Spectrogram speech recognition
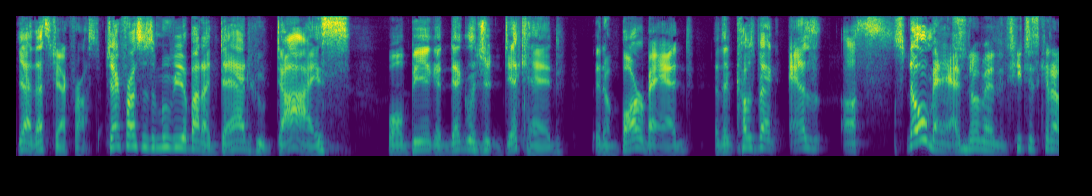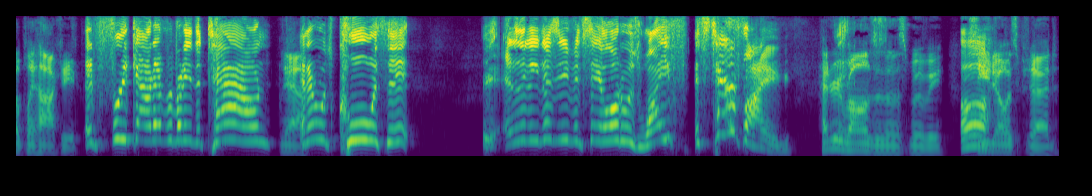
Yeah, that's Jack Frost. Jack Frost is a movie about a dad who dies while being a negligent dickhead in a bar band and then comes back as a snowman Snowman to teach his kid how to play hockey. and freak out everybody in the town. Yeah. And everyone's cool with it. And then he doesn't even say hello to his wife. It's terrifying. Henry Rollins is in this movie. Oh. so you know it's Chad.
